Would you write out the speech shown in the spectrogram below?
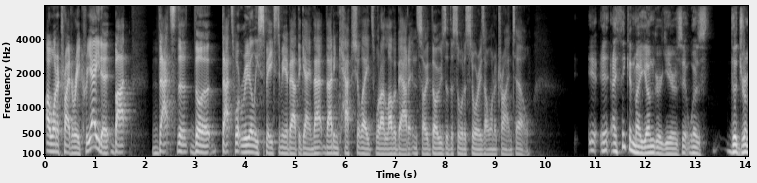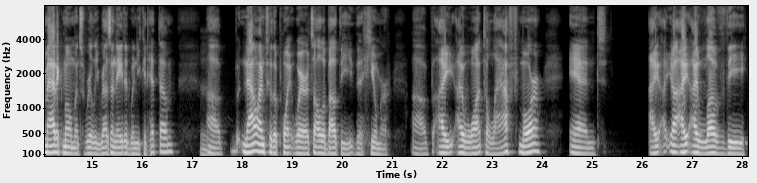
I want to try to recreate it, but that's the the that's what really speaks to me about the game. That that encapsulates what I love about it, and so those are the sort of stories I want to try and tell. It, it, I think in my younger years, it was the dramatic moments really resonated when you could hit them. Mm. Uh, but now I'm to the point where it's all about the the humor uh, I I want to laugh more, and I I I love the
